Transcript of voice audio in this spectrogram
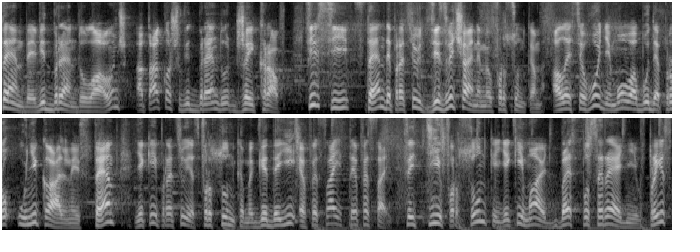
стенди від бренду Lounge, а також від бренду J-Craft. Ці всі стенди працюють зі звичайними форсунками, але сьогодні мова буде про унікальний стенд, який працює з форсунками GDI, FSI та FSI. Це ті форсунки, які мають безпосередній вприск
